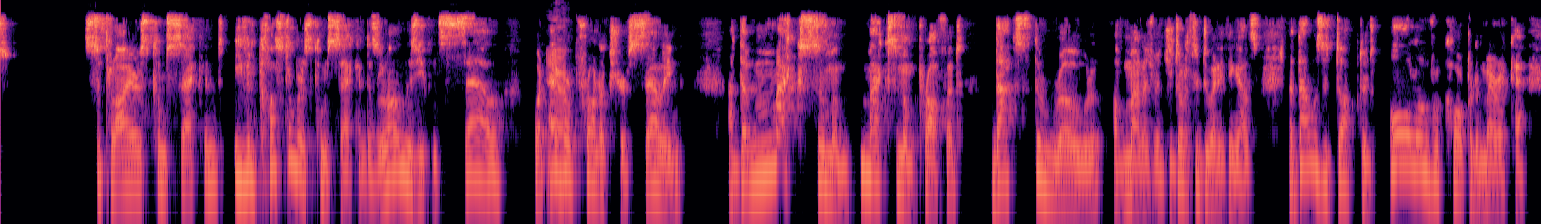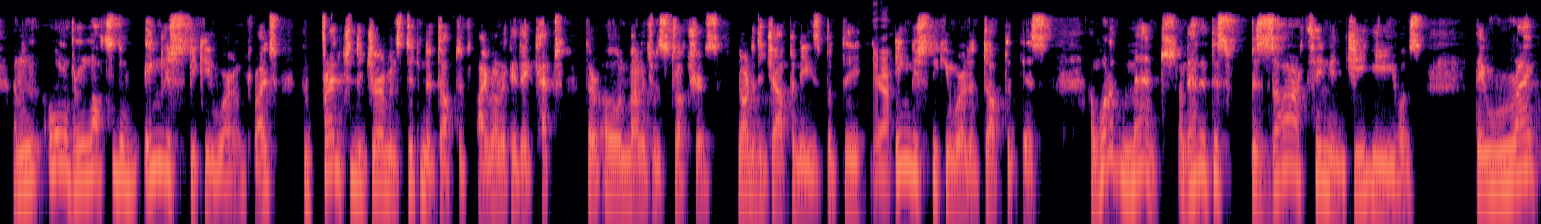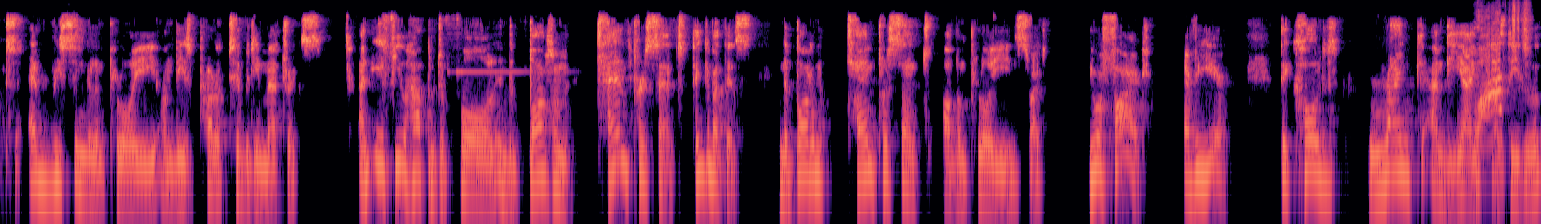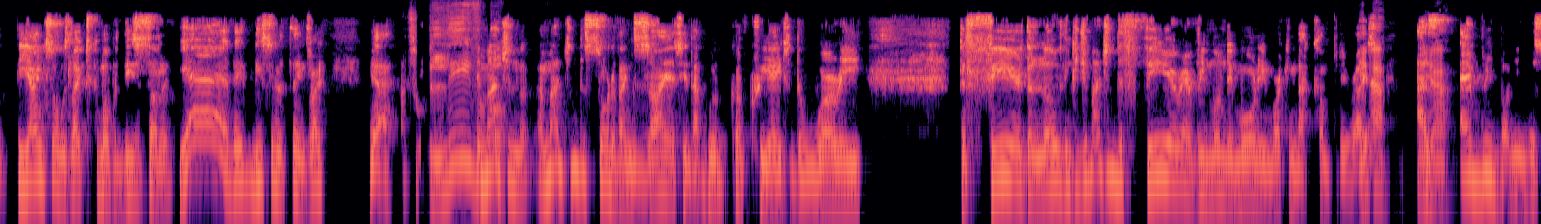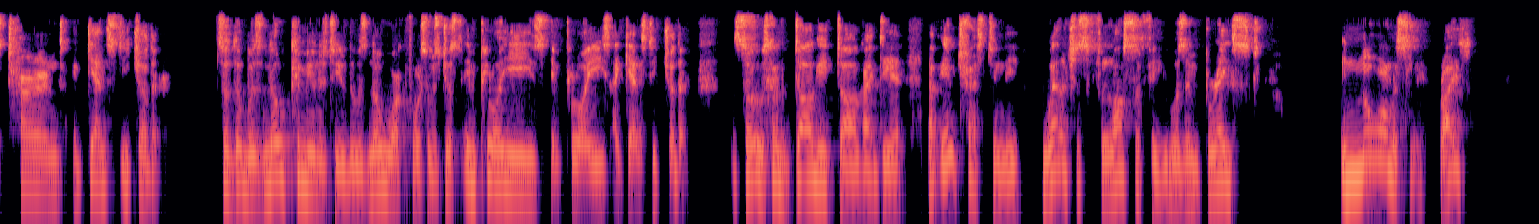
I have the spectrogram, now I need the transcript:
suppliers come second, even customers come second, as long as you can sell whatever yeah. product you're selling at the maximum, maximum profit. That's the role of management. You don't have to do anything else. Now, that was adopted all over corporate America and all over lots of the English speaking world, right? The French and the Germans didn't adopt it. Ironically, they kept their own management structures, nor did the Japanese, but the yeah. English speaking world adopted this. And what it meant, and they had this bizarre thing in GE was they ranked every single employee on these productivity metrics. And if you happen to fall in the bottom 10%, think about this, in the bottom 10% of employees, right, you were fired every year. They called it rank and yank. The, the, Yanks always like to come up with these sort of, yeah, they, these sort of things, right? Yeah. That's unbelievable. Imagine, imagine the sort of anxiety that would have created, the worry, the fear, the loathing. Could you imagine the fear every Monday morning working that company, right? Yeah. As yeah. everybody was turned against each other. So there was no community, there was no workforce. It was just employees, employees against each other. So it was kind of dog eat dog idea. Now, interestingly, Welch's philosophy was embraced enormously, right?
